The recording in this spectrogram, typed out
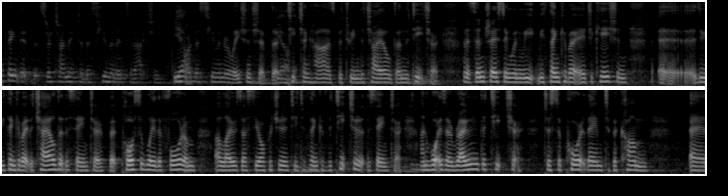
I think that it's returning to this human interaction Yeah. or this human relationship that Yeah. teaching has between the child and the teacher. And it's interesting when we, we think about education, uh, we think about the child at the centre, but possibly the forum allows us the opportunity to think of the teacher at the centre and what is around the teacher to support them to become uh,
